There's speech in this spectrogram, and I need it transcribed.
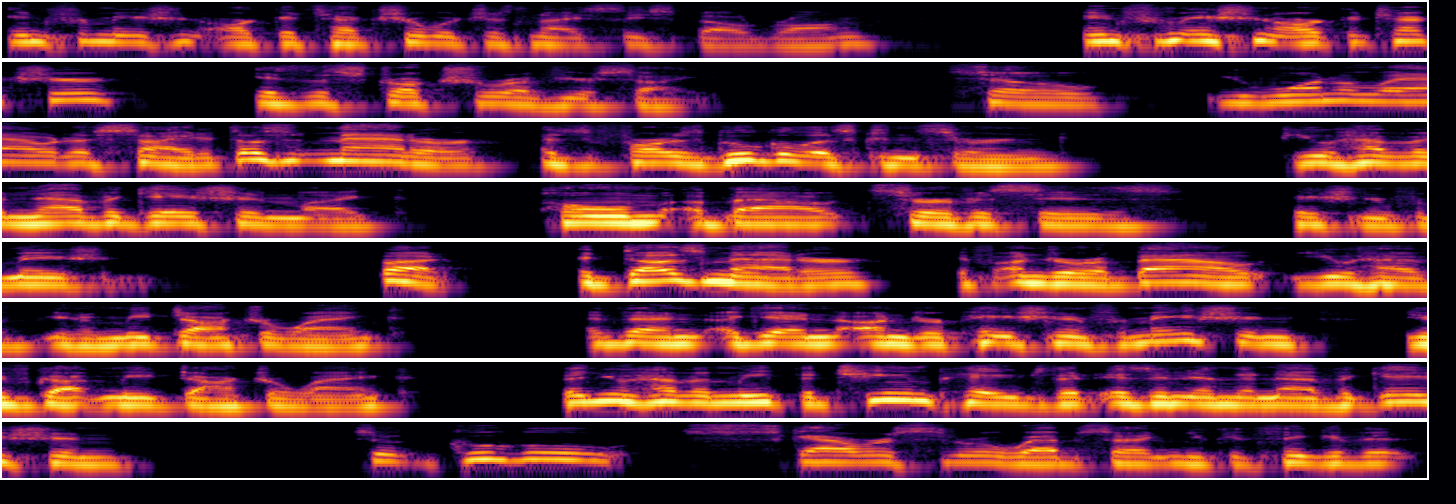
Information architecture, which is nicely spelled wrong. Information architecture is the structure of your site. So you want to lay out a site. It doesn't matter as far as Google is concerned if you have a navigation like home, about, services, patient information. But it does matter if under about you have, you know, meet Dr. Wank. And then again, under patient information, you've got meet Dr. Wank. Then you have a meet the team page that isn't in the navigation. So Google scours through a website and you can think of it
